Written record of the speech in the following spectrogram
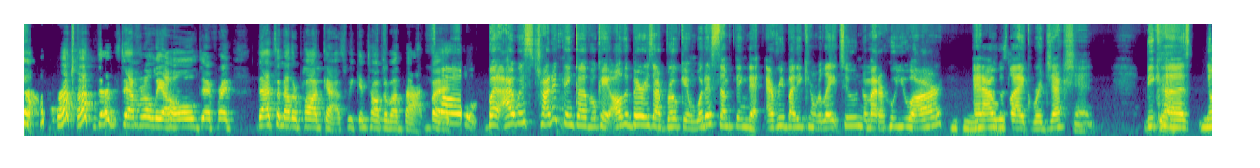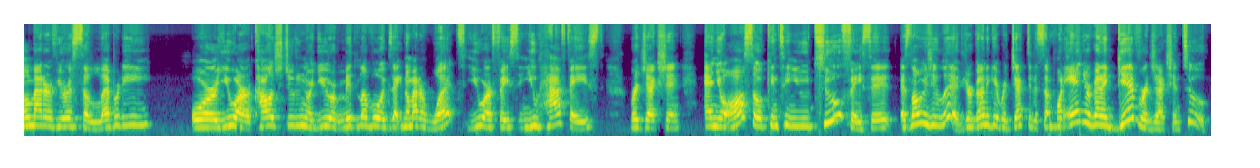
that's definitely a whole different that's another podcast. We can talk about that. But so, but I was trying to think of okay, all the barriers are broken. What is something that everybody can relate to, no matter who you are? Mm-hmm. And I was like rejection, because yeah. no matter if you're a celebrity or you are a college student or you are mid-level exec, no matter what you are facing, you have faced rejection, and you'll also continue to face it as long as you live. You're going to get rejected at some point, and you're going to give rejection too.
